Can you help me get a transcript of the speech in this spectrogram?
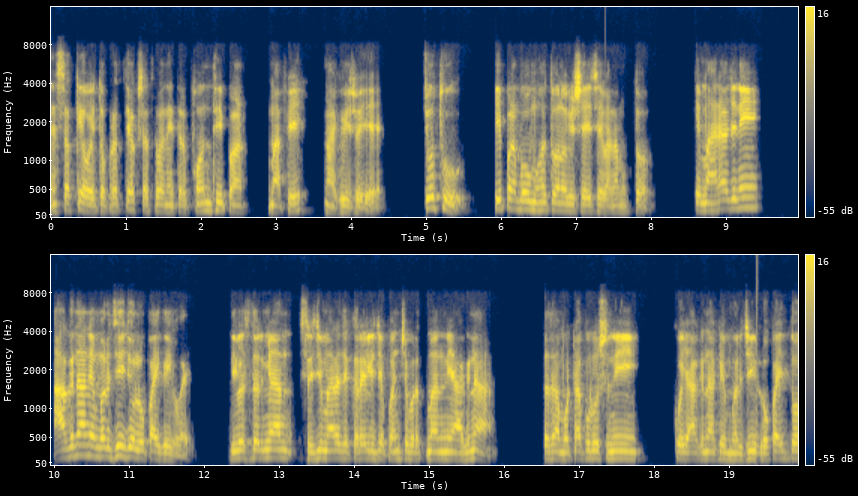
ને શક્ય હોય તો પ્રત્યક્ષ અથવા નહીતર ફોનથી પણ માફી માગવી જોઈએ. ચોથું, એ પણ બહુ મહત્વનો વિષય છે વાલા મુક્તો કે મહારાજની આજ્ઞા ને મરજી જો લોપાઈ ગઈ હોય, દિવસ દરમિયાન શ્રીજી મહારાજે કરેલી જે પંચવર્તમાનની આજ્ઞા તથા મોટા પુરુષની કોઈ આજ્ઞા કે મરજી લોપાઈ તો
